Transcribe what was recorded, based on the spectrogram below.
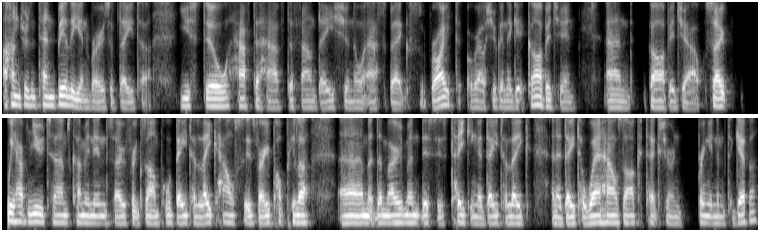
110 billion rows of data, you still have to have the foundational aspects right, or else you're going to get garbage in and garbage out. So we have new terms coming in. So, for example, data lakehouse is very popular um, at the moment. This is taking a data lake and a data warehouse architecture and bringing them together.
